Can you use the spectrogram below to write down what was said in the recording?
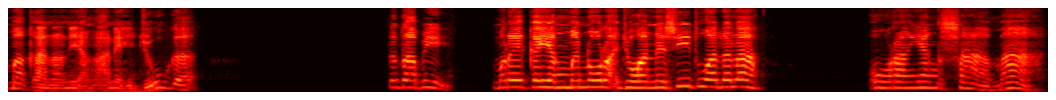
makanan yang aneh juga. Tetapi mereka yang menolak Yohanes itu adalah orang yang sama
